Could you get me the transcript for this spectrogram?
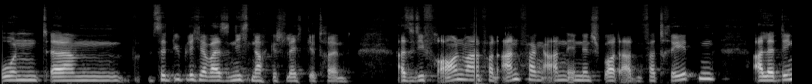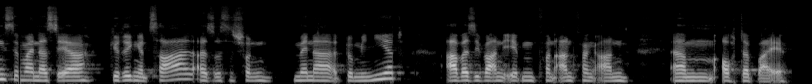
und ähm, sind üblicherweise nicht nach Geschlecht getrennt. Also die Frauen waren von Anfang an in den Sportarten vertreten, allerdings in einer sehr geringen Zahl. Also es ist schon Männer dominiert aber sie waren eben von Anfang an ähm, auch dabei.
